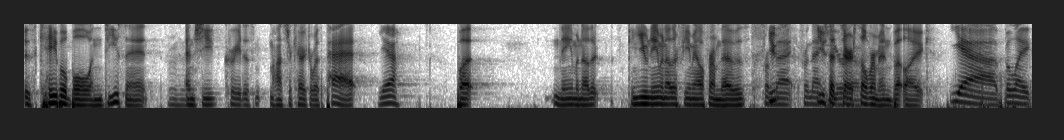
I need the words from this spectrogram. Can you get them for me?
is capable and decent, Mm-hmm. and she created this monster character with Pat. yeah. But name another. Can you name another female from those? From you, that- from that You said Sarah. Silverman, but like, Yeah, but like,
